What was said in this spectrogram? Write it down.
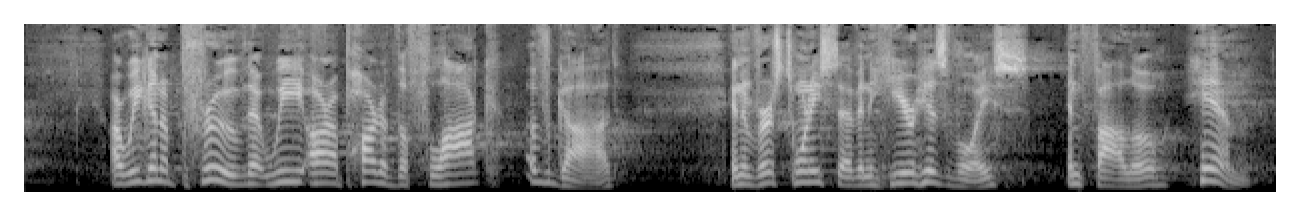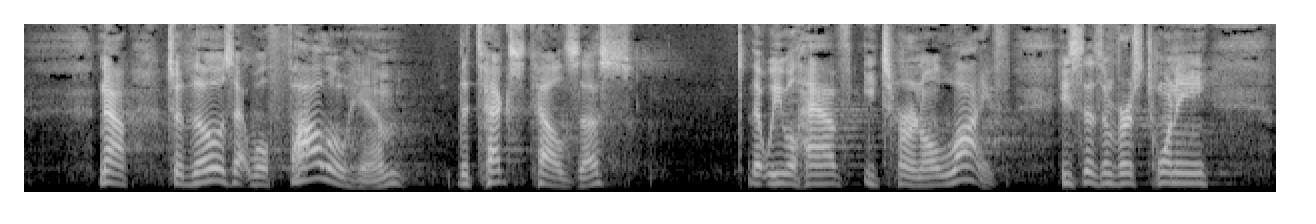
are we going to prove that we are a part of the flock of God? And in verse 27, hear his voice and follow him. Now, to those that will follow him, the text tells us that we will have eternal life. He says in verse 28,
